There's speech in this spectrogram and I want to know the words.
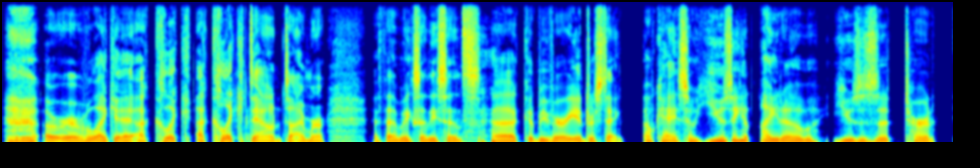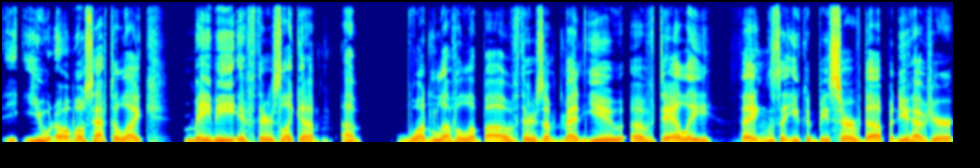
or like a, a click a click down timer, if that makes any sense, uh, could be very interesting. Okay, so using an item uses a turn. You would almost have to like maybe if there's like a a one level above, there's a menu of daily things that you could be served up, and you have your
